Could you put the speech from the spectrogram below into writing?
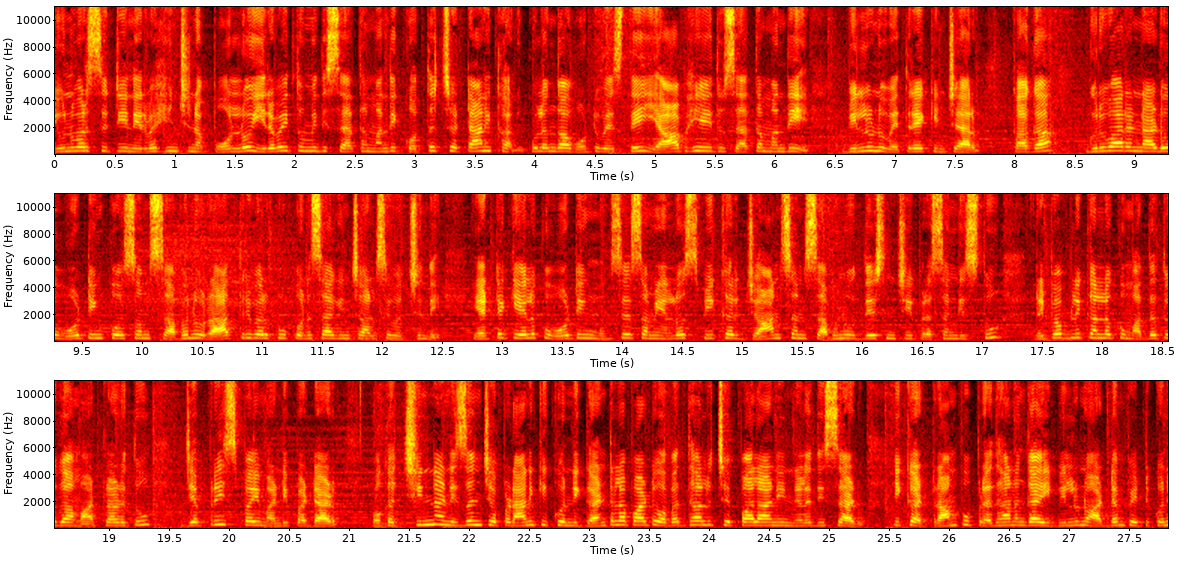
యూనివర్సిటీ నిర్వహించిన పోల్లో ఇరవై తొమ్మిది శాతం మంది కొత్త చట్టానికి అనుకూలంగా ఓటు వేస్తే యాభై ఐదు శాతం మంది బిల్లును వ్యతిరేకించారు. కాగా గురువారం నాడు ఓటింగ్ కోసం సభను రాత్రి వరకు కొనసాగించాల్సి వచ్చింది. ఎట్టకేలకు ఓటింగ్ ముగిసే సమయంలో స్పీకర్ జాన్సన్ సభను ఉద్దేశించి ప్రసంగిస్తూ రిపబ్లికన్లకు మద్దతుగా మాట్లాడుతూ జెప్రీస్పై మండిపడ్డాడు. ఒక చిన్న నిజం చెప్పడానికి కొన్ని గంటల పాటు అబద్ధాలు చెప్పాలా అని నిలదీశాడు. ఇక ట్రంప్ ప్రధానంగా ఈ బిల్లును అడ్డం పెట్టుకుని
